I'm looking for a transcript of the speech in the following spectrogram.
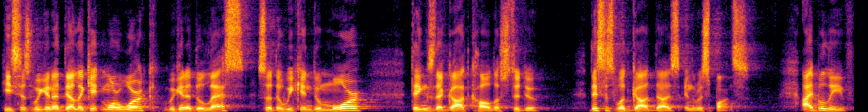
He says we're going to delegate more work, we're going to do less so that we can do more things that God called us to do. This is what God does in response. I believe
